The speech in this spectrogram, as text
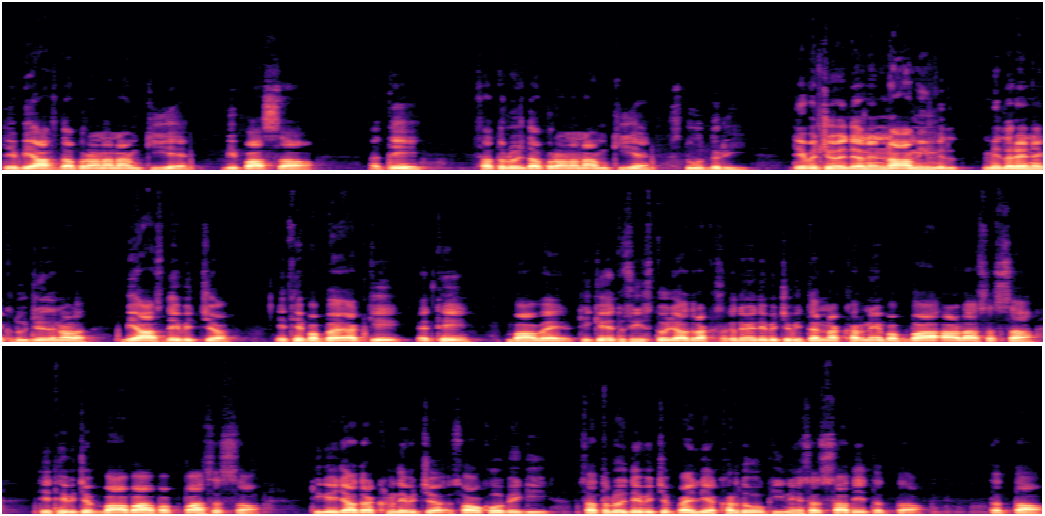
ਤੇ ਬਿਆਸ ਦਾ ਪੁਰਾਣਾ ਨਾਮ ਕੀ ਹੈ? ਵਿਪਾਸਾ। ਅਤੇ ਸਤਲੁਜ ਦਾ ਪੁਰਾਣਾ ਨਾਮ ਕੀ ਹੈ? ਸਤੂਦਰੀ। ਤੇ ਬੱਚਿਓ, ਇਹਨਾਂ ਦੇ ਨਾਮ ਹੀ ਮਿਲ- ਮਿਲ ਰਹੇ ਨੇ ਇੱਕ ਦੂਜੇ ਦੇ ਨਾਲ। ਬਿਆਸ ਦੇ ਵਿੱਚ ਇੱਥੇ ਬੱਬਾ ਹੈ ਅੱਗੇ, ਇੱਥੇ ਬਾਵਾ ਠੀਕ ਹੈ, ਤੁਸੀਂ ਇਸ ਤੋਂ ਯਾਦ ਰੱਖ ਸਕਦੇ ਹੋ, ਇਹਦੇ ਵਿੱਚ ਵੀ ਤਿੰਨ ਅੱਖਰ ਨੇ, ਬੱਬਾ, ਆੜਾ, ਸੱਸਾ, ਤੇ ਇੱਥੇ ਵਿੱਚ ਬਾਬਾ, ਪੱਪਾ, ਸੱਸਾ। ਠੀਕ ਹੈ, ਯਾਦ ਰੱਖਣ ਦੇ ਵਿੱਚ ਸੌਖ ਹੋਵੇਗੀ। ਸਤਲੁਜ ਦੇ ਵਿੱਚ ਪਹਿਲੇ ਅੱਖਰ ਦੋ ਕੀ ਨੇ? ਸੱਸਾ ਤੇ ਤੱਤਾ। ਤੱਤਾ।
